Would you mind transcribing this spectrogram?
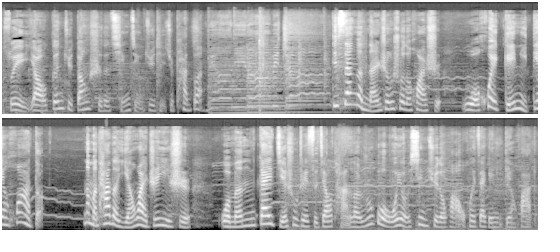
所以要根据当时的情景具体去判断。第三个男生说的话是：“我会给你电话的。”那么他的言外之意是，我们该结束这次交谈了。如果我有兴趣的话，我会再给你电话的。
